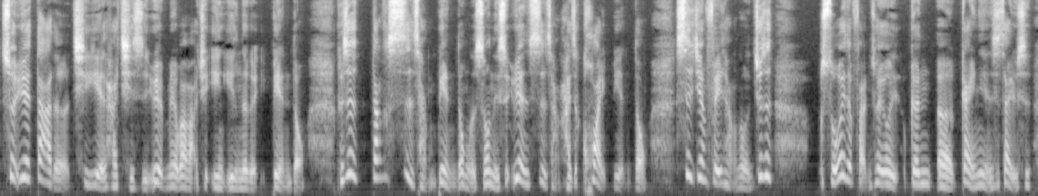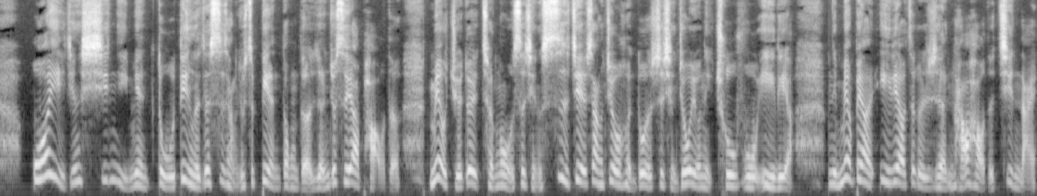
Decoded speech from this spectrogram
所以越大的企业，它其实越没有办法去应应那个变动。可是当市场变动的时候，你是怨市场还是快变动？是一件非常重要，就是。所谓的反脆弱跟呃概念是在于是，我已经心里面笃定了，这市场就是变动的，人就是要跑的，没有绝对成功的事情。世界上就有很多的事情，就会有你出乎意料，你没有办法意料这个人好好的进来，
